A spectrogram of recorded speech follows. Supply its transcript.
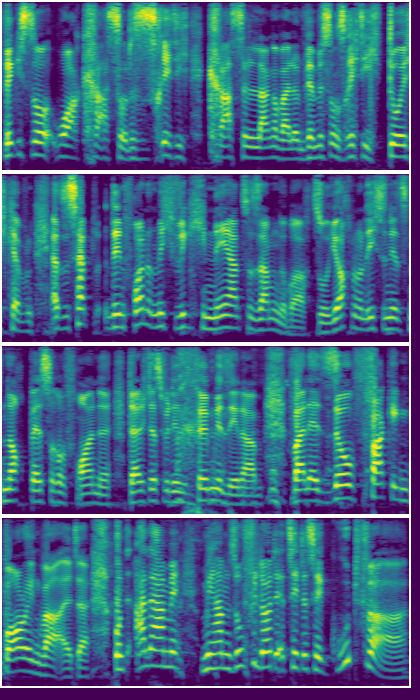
Wirklich so, boah, krass, so, das ist richtig krasse Langeweile und wir müssen uns richtig durchkämpfen. Also es hat den Freund und mich wirklich näher zusammengebracht. So, Jochen und ich sind jetzt noch bessere Freunde, dadurch, dass wir den Film gesehen haben, weil er so fucking boring war, Alter. Und alle haben mir, mir haben so viele Leute erzählt, dass er gut war.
